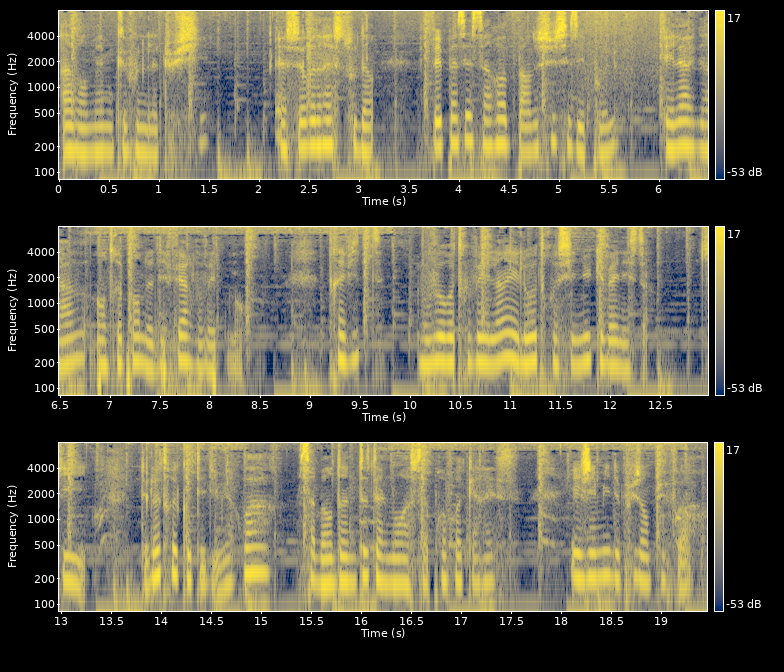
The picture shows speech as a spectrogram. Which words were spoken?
avant même que vous ne la touchiez. Elle se redresse soudain, fait passer sa robe par-dessus ses épaules, et l'air grave entreprend de défaire vos vêtements. Très vite, vous vous retrouvez l'un et l'autre aussi nus que Vanessa, qui, de l'autre côté du miroir, s'abandonne totalement à sa propre caresse et gémit de plus en plus fort.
